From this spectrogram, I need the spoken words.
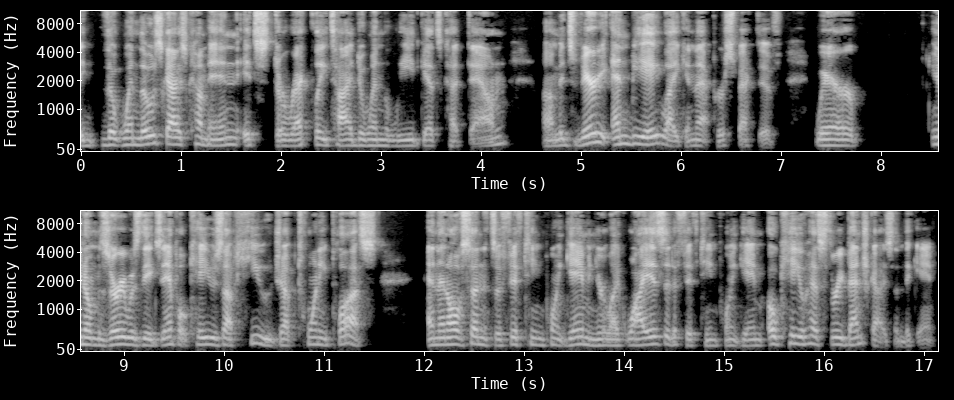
The, when those guys come in, it's directly tied to when the lead gets cut down. Um, it's very NBA like in that perspective, where, you know, Missouri was the example. KU's up huge, up 20 plus, And then all of a sudden it's a 15 point game. And you're like, why is it a 15 point game? Oh, KU has three bench guys in the game.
